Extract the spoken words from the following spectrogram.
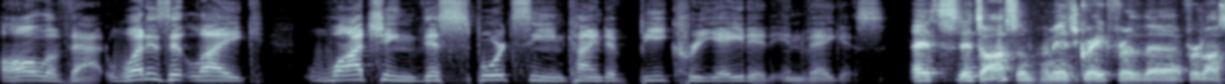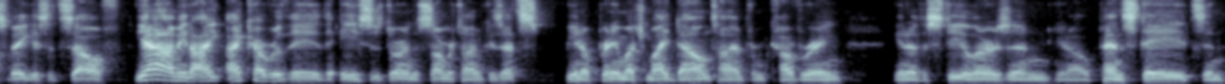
all of that. What is it like watching this sports scene kind of be created in Vegas? It's it's awesome. I mean, it's great for the for Las Vegas itself. Yeah, I mean, I I cover the the Aces during the summertime because that's you know pretty much my downtime from covering you know the Steelers and you know Penn State's and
